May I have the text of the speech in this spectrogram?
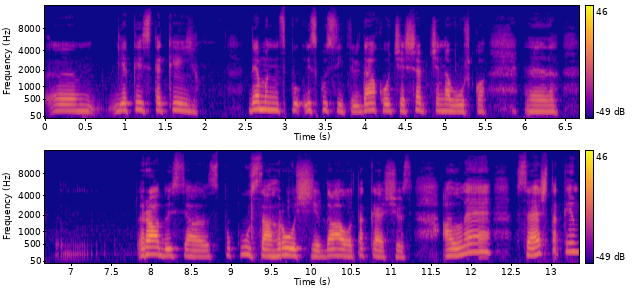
е, якийсь такий демон іскуситель, да, хоче шепче на вушко. Радуйся, спокуса, гроші, да, отаке щось. Але все ж таки,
